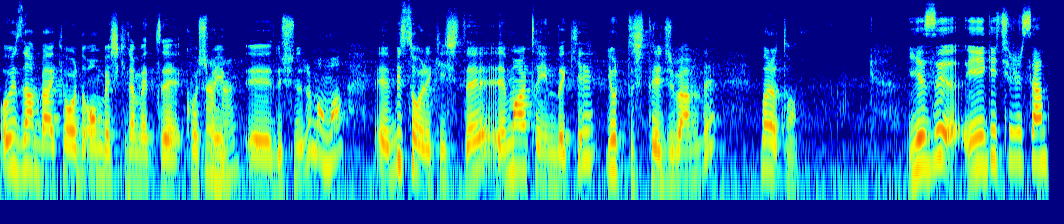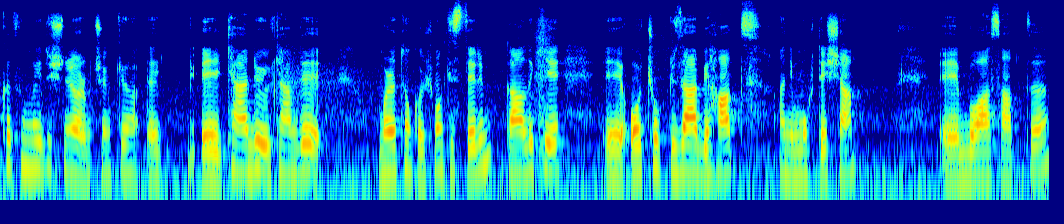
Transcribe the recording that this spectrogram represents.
O yüzden belki orada 15 kilometre koşmayı hı. e, düşünürüm ama e, bir sonraki işte e, Mart ayındaki yurt dışı tecrübemde maraton. Yazı iyi geçirirsem katılmayı düşünüyorum. Çünkü e, e, kendi ülkemde maraton koşmak isterim. Kaldı ki e, o çok güzel bir hat. Hani muhteşem. E, boğaz hattı.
